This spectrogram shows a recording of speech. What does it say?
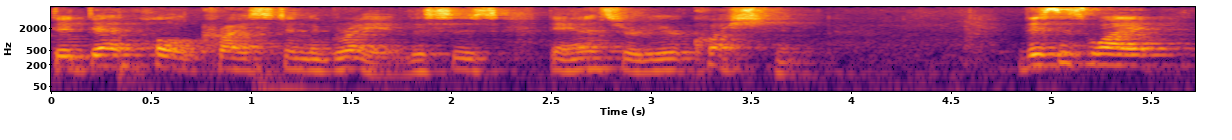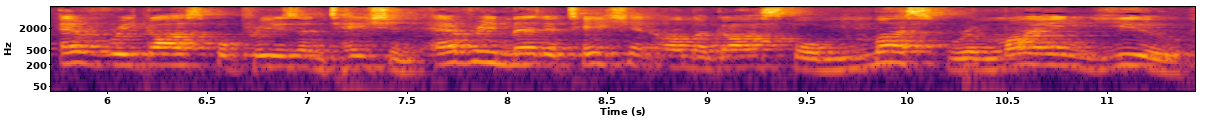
Did death hold Christ in the grave? This is the answer to your question. This is why every gospel presentation, every meditation on the gospel must remind you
